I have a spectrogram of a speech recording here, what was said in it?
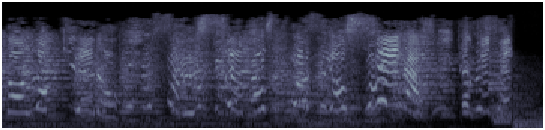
no lo quiero! ¡Parecemos mafiosuelas! Porque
